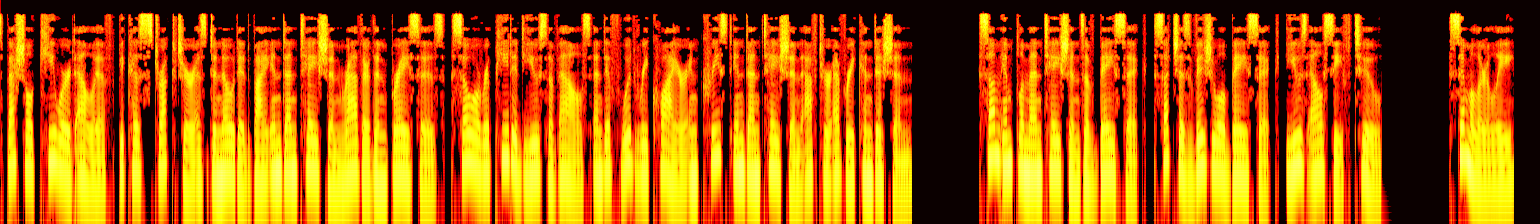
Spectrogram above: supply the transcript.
special keyword elif because structure is denoted by indentation rather than braces, so a repeated use of else and if would require increased indentation after every condition. Some implementations of BASIC, such as Visual Basic, use elseif too. Similarly,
